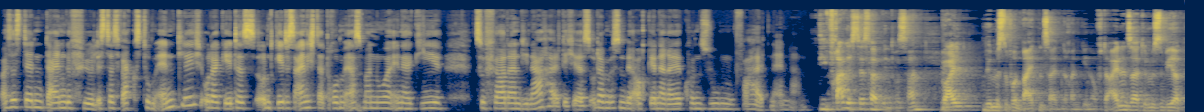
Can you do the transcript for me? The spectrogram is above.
Was ist denn dein Gefühl? Ist das Wachstum endlich oder geht es und geht es eigentlich darum, erstmal nur Energie zu fördern, die nachhaltig ist, oder müssen wir auch generell Konsumverhalten ändern? Die Frage ist deshalb interessant, weil wir müssen von beiden Seiten rangehen. Auf der einen Seite müssen wir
